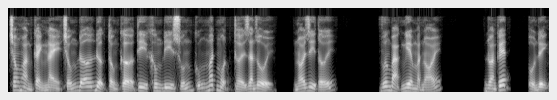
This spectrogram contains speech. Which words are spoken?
trong hoàn cảnh này chống đỡ được tổng cờ ti không đi xuống cũng mất một thời gian rồi, nói gì tới. Vương Bạc nghiêm mặt nói. Đoàn kết, ổn định.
